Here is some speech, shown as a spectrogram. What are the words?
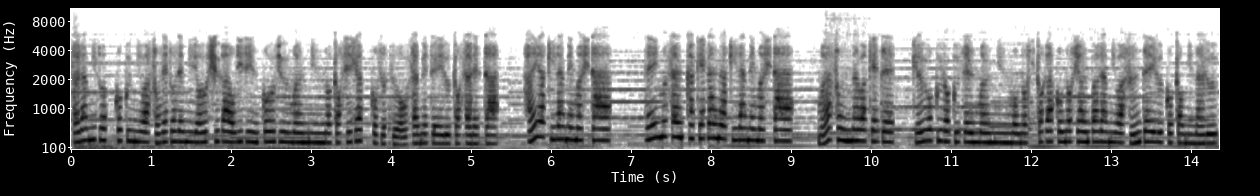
さらに属国にはそれぞれに領主がおり人口10万人の都市100個ずつを治めているとされた。はい諦めました。レイムさん掛け算諦めました。まあそんなわけで、9億6千万人もの人がこのシャンバラには住んでいることになる。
